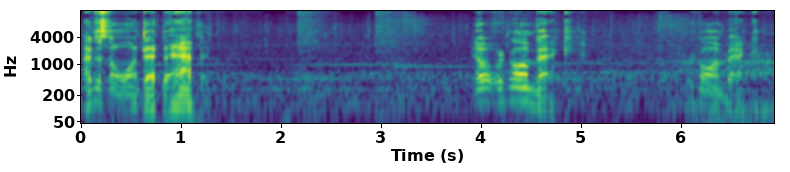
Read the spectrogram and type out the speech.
I just don't want that to happen. You know what? We're going back. We're going back.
